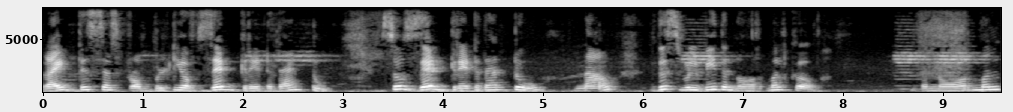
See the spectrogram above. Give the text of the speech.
write this as probability of z greater than 2. So z greater than 2, now this will be the normal curve the normal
